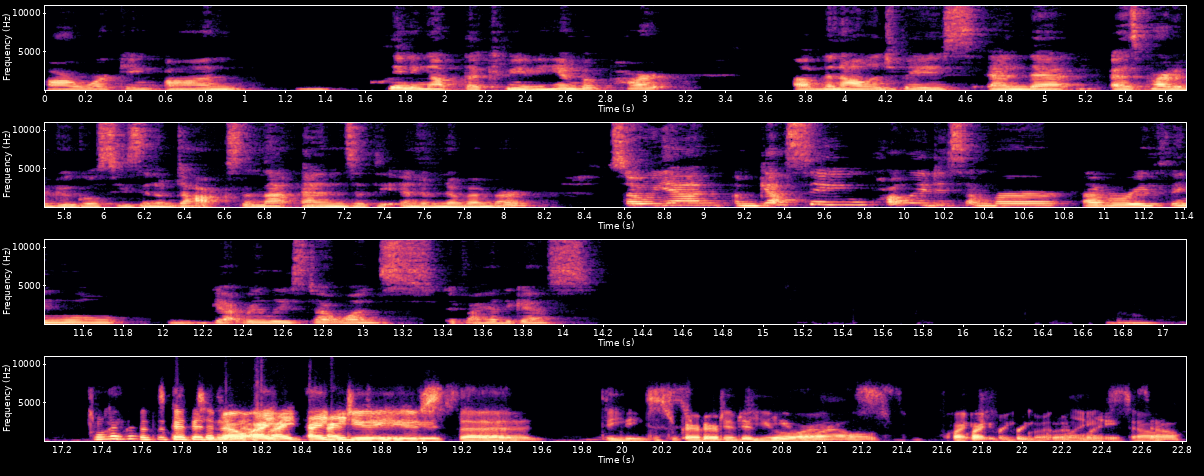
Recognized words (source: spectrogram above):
are working on cleaning up the community handbook part of the knowledge base and that as part of Google season of docs and that ends at the end of November. So yeah, I'm, I'm guessing probably December, everything will get released at once, if I had to guess. Okay, that's good to know. I, I do use the the descriptive URLs quite frequently, so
